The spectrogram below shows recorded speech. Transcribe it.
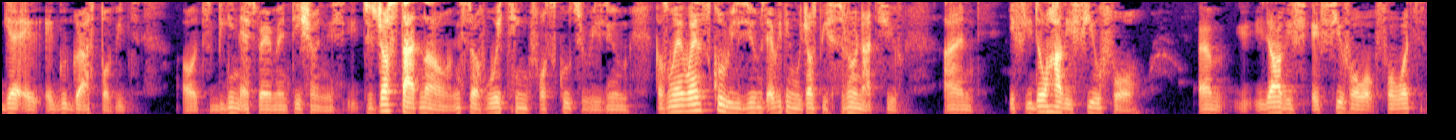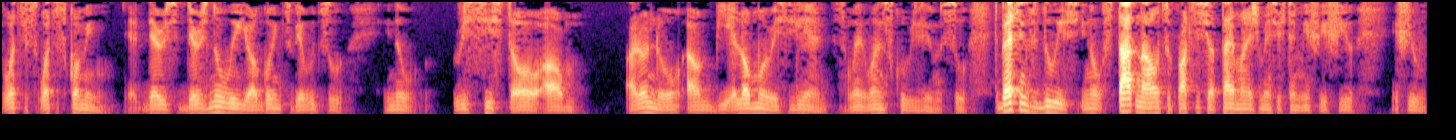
get a, a good grasp of it or to begin experimentation is to just start now instead of waiting for school to resume. Because when, when school resumes, everything will just be thrown at you. And if you don't have a feel for, um, you, you don't have a, a, feel for for what what is what is coming, there is there is no way you are going to be able to, you know, resist or um I don't know, um, be a lot more resilient when, when school resumes. So the best thing to do is, you know, start now to practice your time management system. If, if you, if you,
